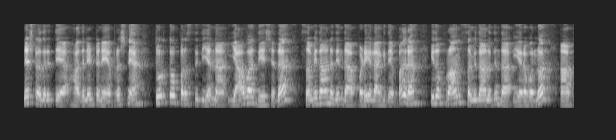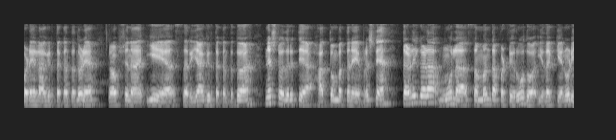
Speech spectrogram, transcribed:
ನೆಕ್ಸ್ಟ್ ಅದೇ ರೀತಿ ಹದಿನೆಂಟನೆಯ ಪ್ರಶ್ನೆ ತುರ್ತು ಪರಿಸ್ಥಿತಿಯನ್ನ ಯಾವ ದೇಶದ ಸಂವಿಧಾನದಿಂದ ಪಡೆಯಲಾಗಿದೆಯಪ್ಪ ಅಂದ್ರೆ ಇದು ಫ್ರಾನ್ಸ್ ಸಂವಿಧಾನದಿಂದ ಎರವಲು ಪಡೆಯಲಾಗಿರ್ತಕ್ಕಂಥದ್ದು ನೋಡಿ. ಆಪ್ಷನ್ ಎ ಸರಿಯಾಗಿರ್ತಕ್ಕಂಥದ್ದು. ನೆಕ್ಸ್ಟ್ ಅದೇ ರೀತಿ ಹತ್ತೊಂಬತ್ತನೆಯ ಪ್ರಶ್ನೆ ತಳಿಗಳ ಮೂಲ ಸಂಬಂಧಪಟ್ಟಿರುವುದು ಇದಕ್ಕೆ ನೋಡಿ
